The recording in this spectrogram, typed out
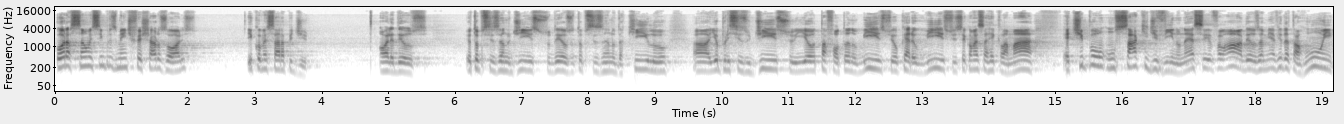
oração é simplesmente fechar os olhos e começar a pedir. Olha, Deus, eu estou precisando disso, Deus, eu estou precisando daquilo, uh, e eu preciso disso, e eu está faltando isso, eu quero isso, e você começa a reclamar. É tipo um saque divino, né? Você fala, ah, Deus, a minha vida está ruim,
